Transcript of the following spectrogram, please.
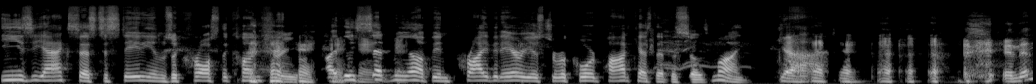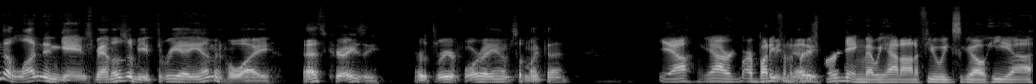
easy access to stadiums across the country. I, they set me up in private areas to record podcast episodes. My God. and then the London games, man, those would be 3 a.m. in Hawaii. That's crazy. Or 3 or 4 a.m., something like that. Yeah, yeah. Our, our buddy from the nutty. British Bird Gang that we had on a few weeks ago, he uh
